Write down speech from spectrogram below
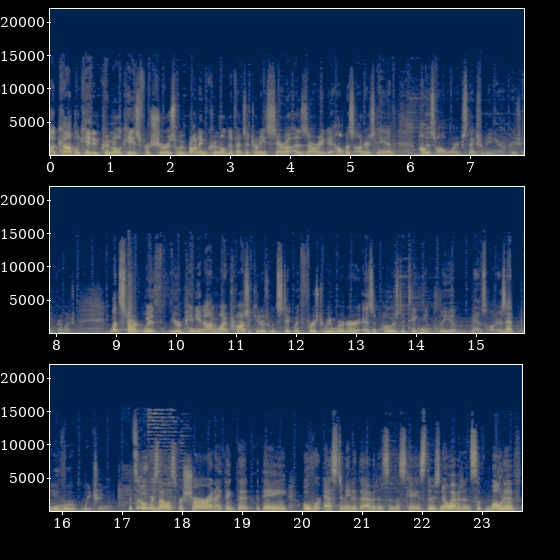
A complicated criminal case for sure, so we brought in criminal defense attorney Sarah Azari to help us understand how this all works. Thanks for being here. I appreciate it very much. Let's start with your opinion on why prosecutors would stick with first degree murder as opposed to taking a plea of manslaughter. Is that overreaching? It's overzealous for sure, and I think that they overestimated the evidence in this case. There's no evidence of motive.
